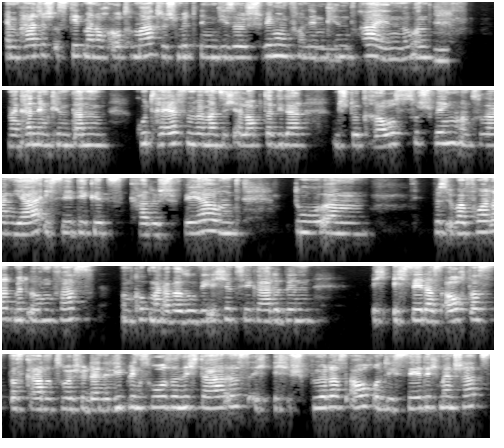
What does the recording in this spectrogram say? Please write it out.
empathisch ist, geht man auch automatisch mit in diese Schwingung von dem Kind rein. Ne? Und mhm. man kann dem Kind dann gut helfen, wenn man sich erlaubt, da wieder ein Stück rauszuschwingen und zu sagen, ja, ich sehe, dir geht's gerade schwer und du ähm, bist überfordert mit irgendwas. Und guck mal, aber so wie ich jetzt hier gerade bin, ich, ich sehe das auch, dass, dass gerade zum Beispiel deine Lieblingshose nicht da ist. Ich, ich spüre das auch und ich sehe dich, mein Schatz.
